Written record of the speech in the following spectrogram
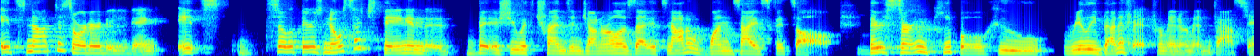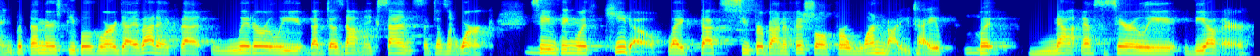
it's not disordered eating. It's so there's no such thing. And the issue with trends in general is that it's not a one size fits all. Mm-hmm. There's certain people who really benefit from intermittent fasting, but then there's people who are diabetic that literally that does not make sense. That doesn't work. Mm-hmm. Same thing with keto. Like that's super beneficial for one body type, mm-hmm. but not necessarily the other.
